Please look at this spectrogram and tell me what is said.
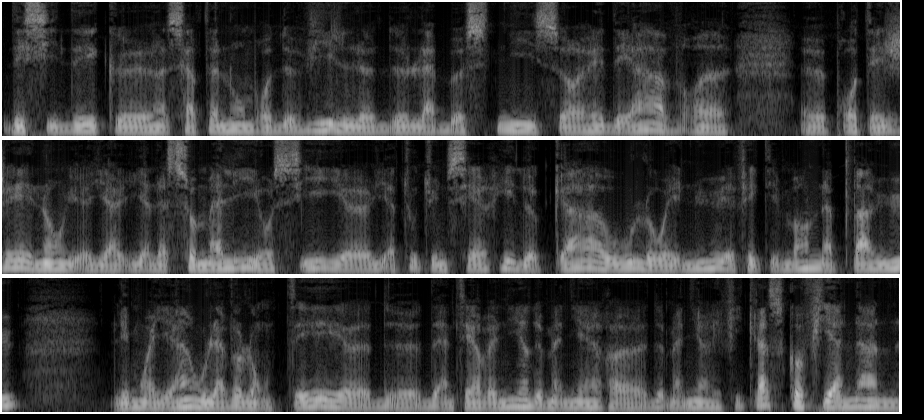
décidé qu'un certain nombre de villes de la Bosnie seraient des havres euh, protégés. Non, il y, a, il y, a, la Somalie aussi. Euh, il y a toute une série de cas où l'ONU, effectivement, n'a pas eu les moyens ou la volonté euh, d'intervenir de, de, manière, euh, de manière efficace. Kofi Annan,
